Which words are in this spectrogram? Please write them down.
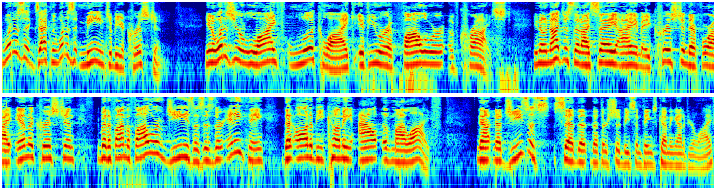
what is it exactly, what does it mean to be a Christian? You know, what does your life look like if you are a follower of Christ? You know, not just that I say I am a Christian, therefore I am a Christian, but if I'm a follower of Jesus, is there anything that ought to be coming out of my life? Now, now Jesus said that, that there should be some things coming out of your life.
